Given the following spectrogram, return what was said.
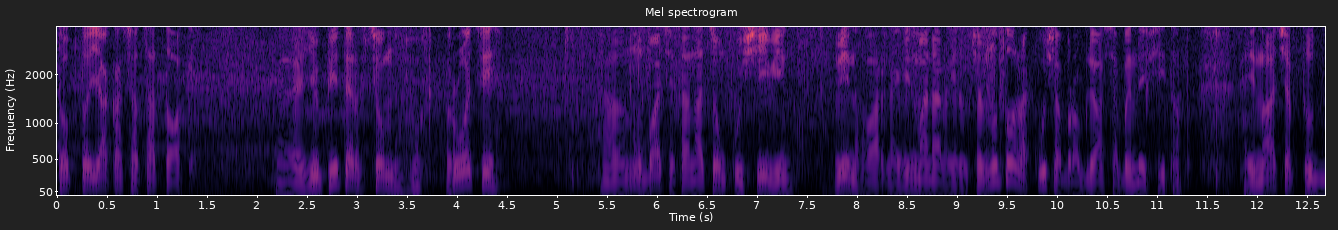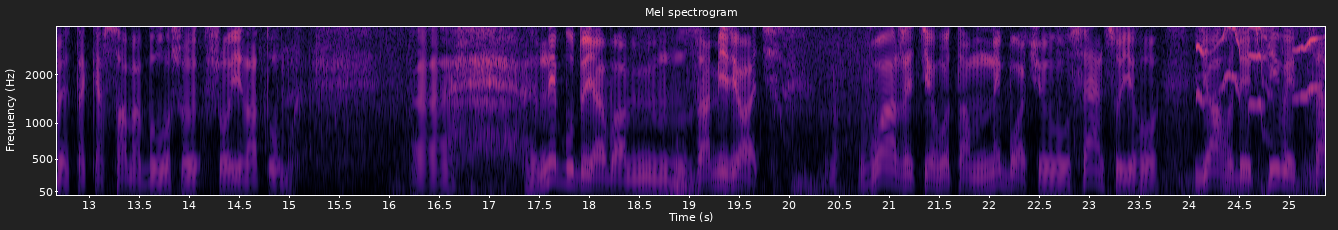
Тобто якось оце так. Е, Юпітер в цьому році Е, Ну, бачите, на цьому кущі він, він гарний, він мене виручив. Ну, теж кущ оброблявся бенефітом. Іначе б тут би таке ж саме було, що, що і на тому. Е, не буду я вам заміряти, важити його там, не бачу сенсу його. Ягоди, всі ви все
